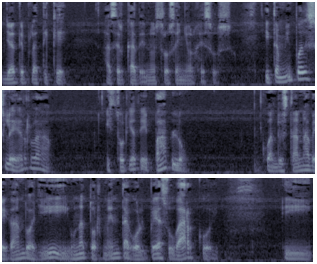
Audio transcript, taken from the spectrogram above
Ya te platiqué acerca de nuestro Señor Jesús. Y también puedes leer la historia de Pablo, cuando está navegando allí y una tormenta golpea su barco y,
